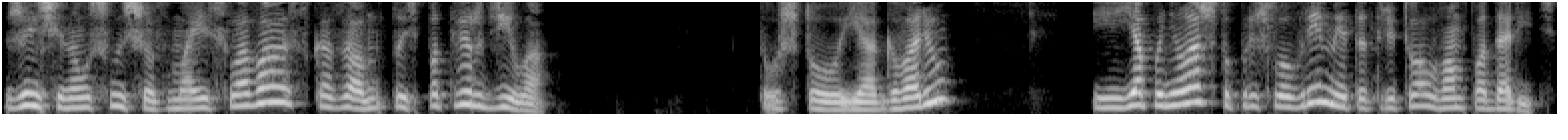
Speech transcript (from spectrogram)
женщина, услышав мои слова, сказала, ну, то есть подтвердила то, что я говорю, и я поняла, что пришло время этот ритуал вам подарить.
